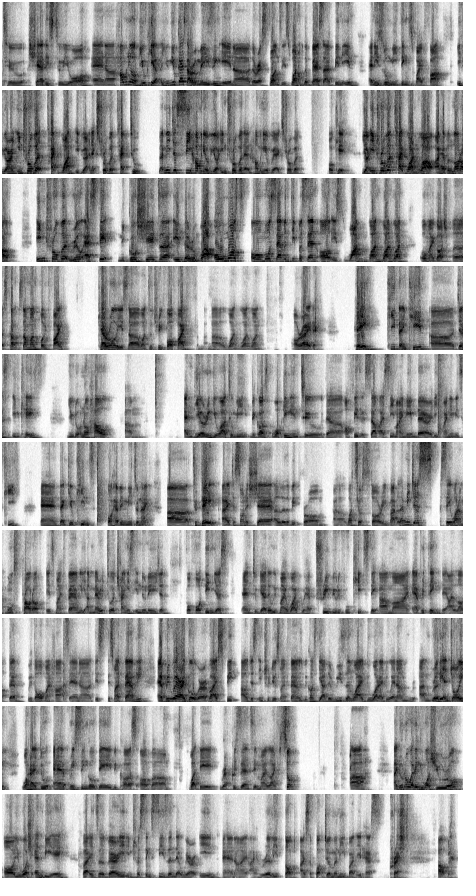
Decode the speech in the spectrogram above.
to share this to you all. And uh, how many of you here, you, you guys are amazing in uh, the response. It's one of the best I've been in any Zoom meetings by far. If you are an introvert, type one. If you are an extrovert, type two. Let me just see how many of you are introvert and how many of you are extrovert. Okay, you're introvert type one. Wow, I have a lot of introvert real estate negotiator in the room. Wow, almost almost 70% all is one, one, one, one. Oh my gosh, uh, some, someone 0.5. Carol is uh, one, two, three, four, five, uh, one, one, one. All right. Hey, Keith and Kin, uh, just in case you don't know how um, endearing you are to me, because walking into the office itself, I see my name there already. My name is Keith. And thank you, Keen, for having me tonight. Uh, today, I just want to share a little bit from uh, what's your story. But let me just say what I'm most proud of is my family. I'm married to a Chinese Indonesian for 14 years. And together with my wife, we have three beautiful kids. They are my everything. They, I love them with all my heart. And uh, this, this is my family. Everywhere I go, wherever I speak, I'll just introduce my family because they are the reason why I do what I do. And I'm, I'm really enjoying what I do every single day because of um, what they represent in my life. So uh, I don't know whether you watch Euro or you watch NBA but it's a very interesting season that we are in. And I, I really thought I support Germany, but it has crashed out.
